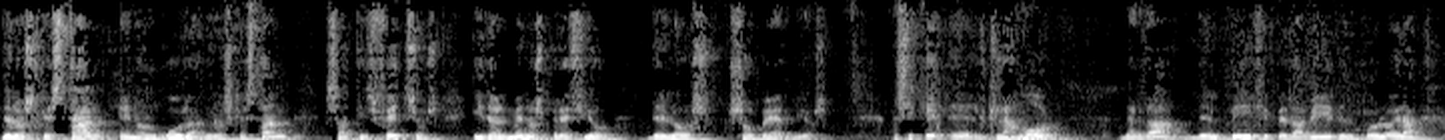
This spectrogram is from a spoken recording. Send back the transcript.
de los que están en holgura, de los que están satisfechos y del menosprecio de los soberbios. Así que el clamor, ¿verdad?, del príncipe David, del pueblo, era,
